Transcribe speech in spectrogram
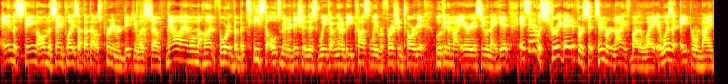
and the Sting all in the same place, I thought that was pretty ridiculous. So now I am on the hunt for the Batista Ultimate Edition this week. I'm going to be constantly refreshing Target, looking in my area, see when they hit. It said it was street dated for September 9th, by the way. It wasn't April 9th.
